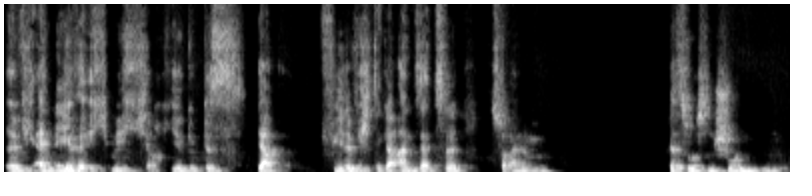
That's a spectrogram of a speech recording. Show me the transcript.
äh, wie ernähre ich mich? Auch hier gibt es ja viele wichtige Ansätze zu einem ressourcenschonenden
